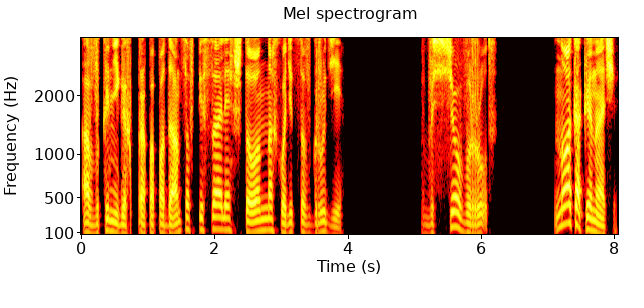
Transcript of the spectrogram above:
А в книгах про попаданцев писали, что он находится в груди. Все врут. Ну а как иначе?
